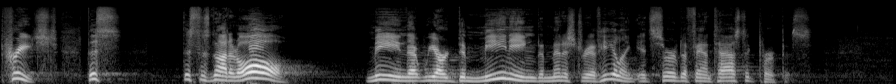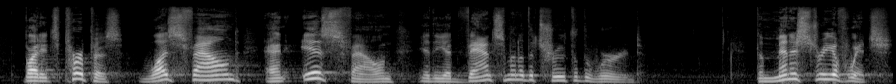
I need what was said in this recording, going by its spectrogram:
preached. This, this does not at all mean that we are demeaning the ministry of healing. It served a fantastic purpose. But its purpose was found and is found in the advancement of the truth of the Word, the ministry of which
